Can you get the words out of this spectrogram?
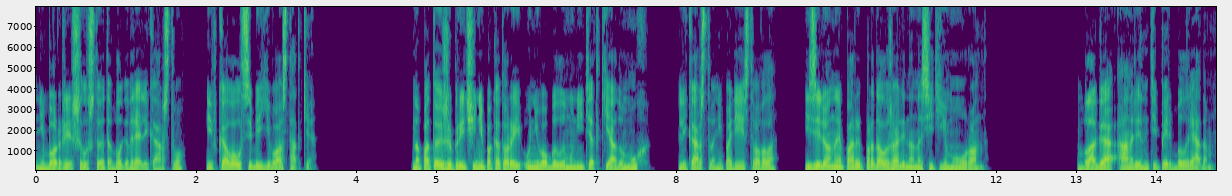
Небор решил, что это благодаря лекарству, и вколол себе его остатки. Но по той же причине, по которой у него был иммунитет к яду мух, лекарство не подействовало, и зеленые пары продолжали наносить ему урон. Благо, Анрин теперь был рядом,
